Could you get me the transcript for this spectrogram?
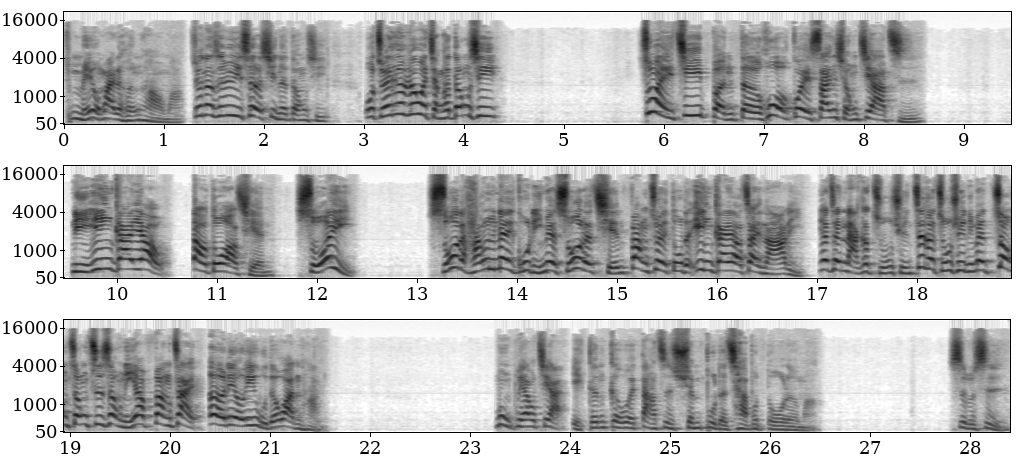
就没有卖的很好嘛？就那是预测性的东西。我昨天跟各位讲的东西，最基本的货柜三雄价值，你应该要到多少钱？所以。所有的航运类股里面，所有的钱放最多的应该要在哪里？要在哪个族群？这个族群里面重中之重，你要放在二六一五的万海。目标价也跟各位大致宣布的差不多了吗？是不是？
